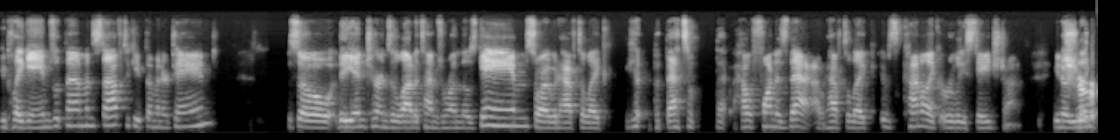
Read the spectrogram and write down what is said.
you play games with them and stuff to keep them entertained. So the interns a lot of times run those games so i would have to like yeah, but that's that, how fun is that? I would have to like it was kind of like early stage time. You know you like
